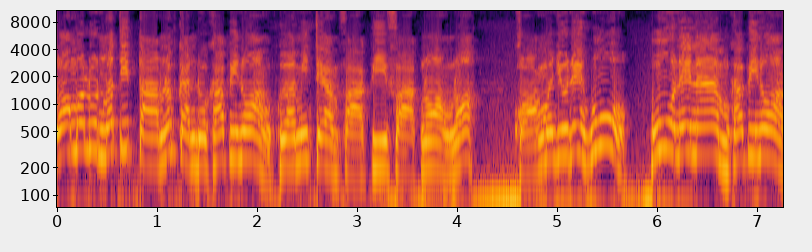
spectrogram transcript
ลองมาลุ้นมาติดตามน้ำกันดูครับพี่น้อง เพื่อมีแต้มฝากพี่ฝากน้องเนาะของมันอยู่ในหู้หู้ในน้ำครับพี่น้อง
